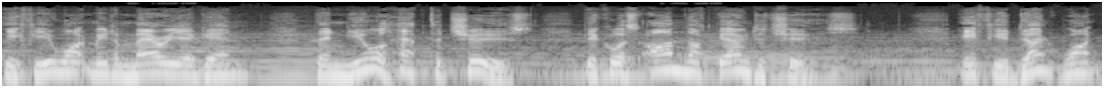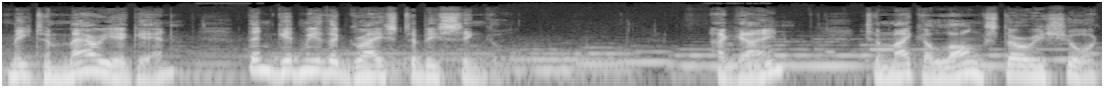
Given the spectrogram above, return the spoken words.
if you want me to marry again, then you will have to choose because I'm not going to choose. If you don't want me to marry again, then give me the grace to be single. Again, to make a long story short,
